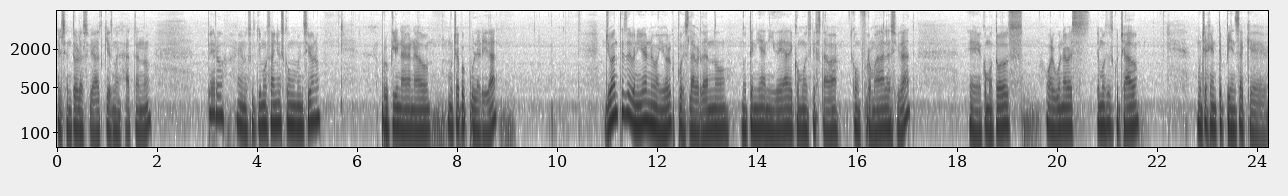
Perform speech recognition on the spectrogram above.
el centro de la ciudad, que es Manhattan, ¿no? Pero en los últimos años, como menciono, Brooklyn ha ganado mucha popularidad. Yo antes de venir a Nueva York, pues la verdad no, no tenía ni idea de cómo es que estaba conformada la ciudad. Eh, como todos o alguna vez hemos escuchado, mucha gente piensa que,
